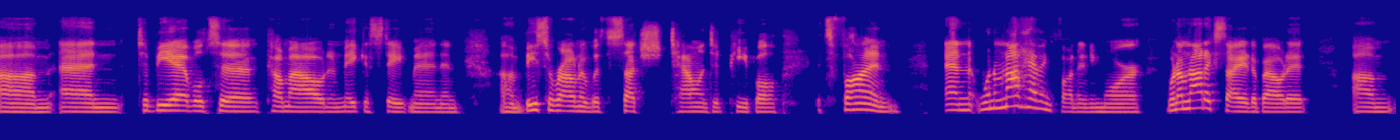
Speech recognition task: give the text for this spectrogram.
um, and to be able to come out and make a statement and um, be surrounded with such talented people it's fun. And when i'm not having fun anymore when i'm not excited about it um,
